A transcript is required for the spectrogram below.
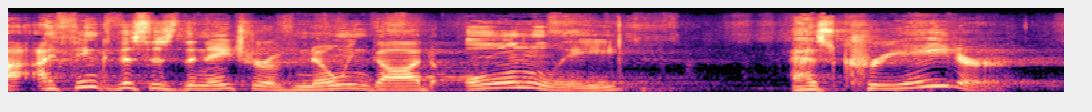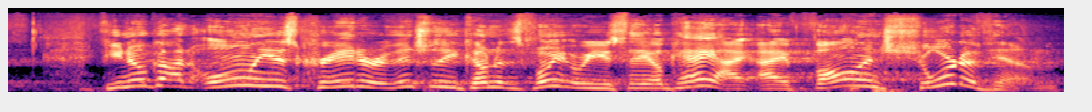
I think this is the nature of knowing God only as creator. If you know God only as creator, eventually you come to this point where you say, okay, I, have fallen short of him.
